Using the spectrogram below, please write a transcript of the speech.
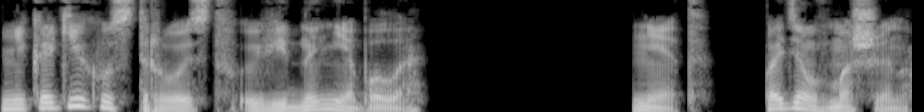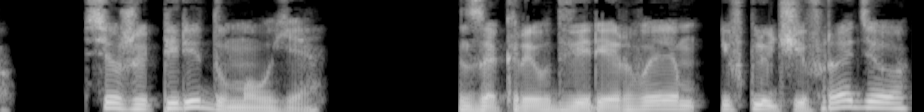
Никаких устройств видно не было. Нет, пойдем в машину. Все же передумал я. Закрыв дверь РВМ и включив радио,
